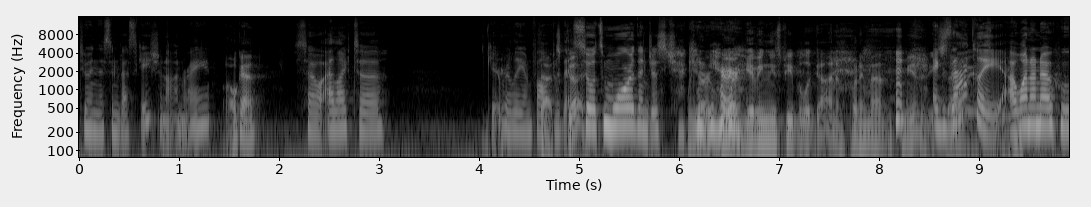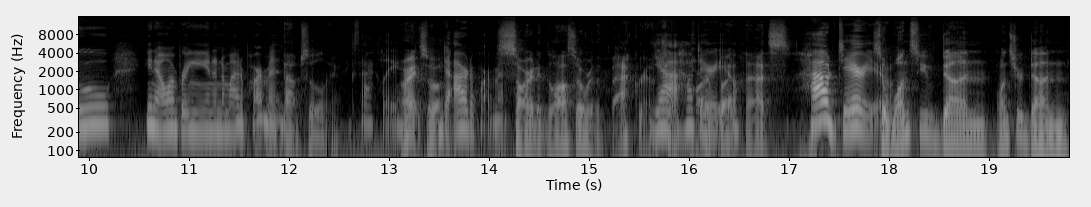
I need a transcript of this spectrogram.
doing this investigation on, right? Okay. So I like to get really involved That's with it. So it's more than just We checking are, we your are giving these people a gun and putting them out in the community. so exactly. I want to know who you know I'm bringing in into my department. Absolutely. Exactly. All right. So into our department. sorry to gloss over the background. Yeah, how part, dare you. That's How dare you? so once you've done once you're done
